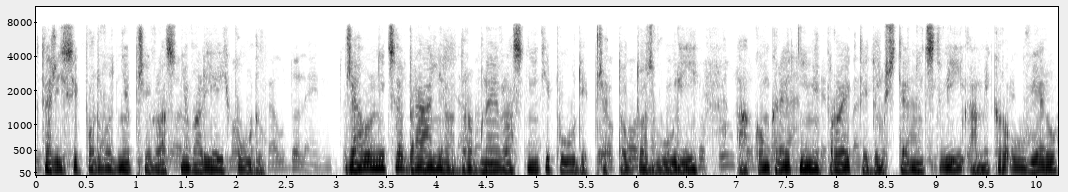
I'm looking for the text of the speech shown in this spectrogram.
kteří si podvodně přivlastňovali jejich půdu. Řeholnice bránila drobné vlastníky půdy před touto zvůlí a konkrétními projekty družstevnictví a mikroúvěru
